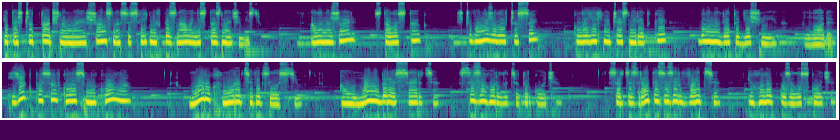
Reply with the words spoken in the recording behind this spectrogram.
і те, що точно має шанс на всесвітню впізнаваність та значимість. Але, на жаль, сталося так, що вони жили в часи, коли їхні чесні рядки були не для тодішньої влади. Як писав колись Микола, морок хмуриться від злості, а у мене біля серця сиза горлиця туркоче. Серце зретеся зірветься і голубку залоскоче.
